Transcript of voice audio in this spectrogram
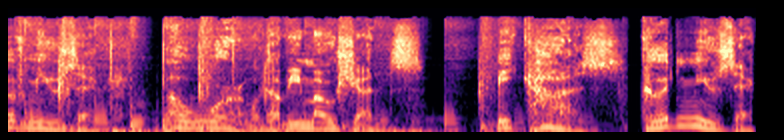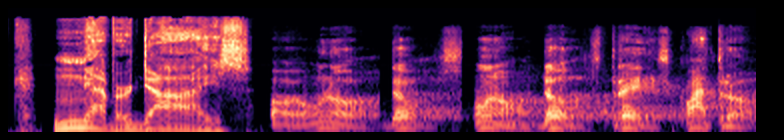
of music, a world of emotions. Because good music never dies. Oh, uno, dos, uno, dos, tres, cuatro.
